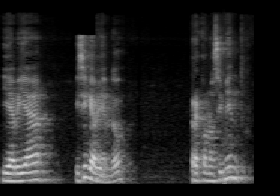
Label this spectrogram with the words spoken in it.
y había, y sigue habiendo, reconocimiento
